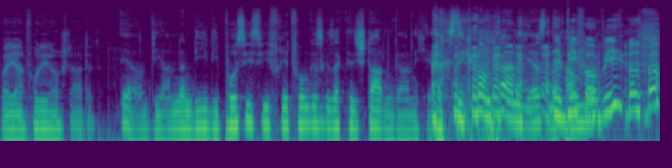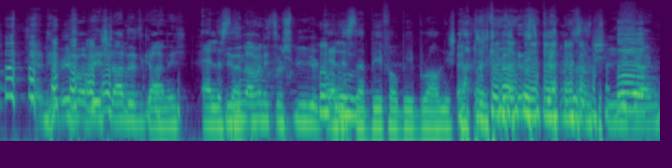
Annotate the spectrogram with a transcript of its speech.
weil Jan Frodeno startet. Ja, und die anderen, die, die Pussys, wie Fred Funkes gesagt hat, die starten gar nicht erst. Die kommen gar nicht erst Der BVB, oder? Der BVB startet gar nicht. Alistair, die sind aber nicht zum Spiel gekommen. Alistair BVB Brownie startet gar nicht. zum Spiel gegangen.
